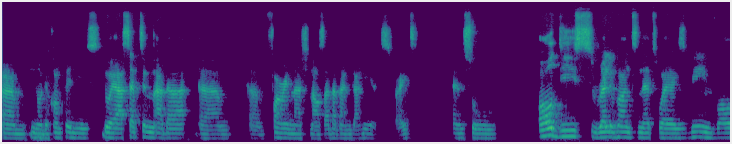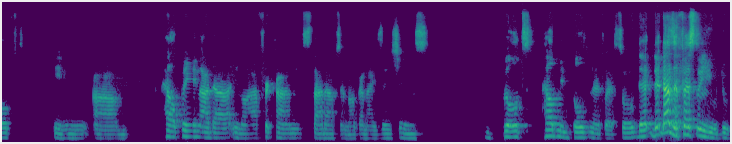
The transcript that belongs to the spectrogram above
um, you know the companies they were accepting other um, um, foreign nationals other than Ghanaians, right? And so all these relevant networks being involved in um, helping other you know African startups and organizations build help me build networks. So that's the first thing you do.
